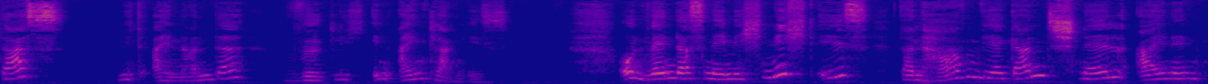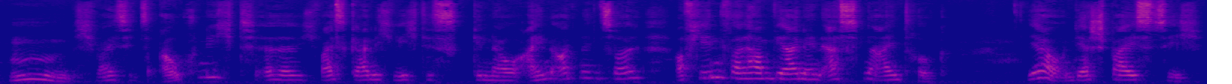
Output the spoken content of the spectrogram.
das miteinander wirklich in Einklang ist. Und wenn das nämlich nicht ist, dann haben wir ganz schnell einen, hm, ich weiß jetzt auch nicht, äh, ich weiß gar nicht, wie ich das genau einordnen soll. Auf jeden Fall haben wir einen ersten Eindruck. Ja, und der speist sich.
